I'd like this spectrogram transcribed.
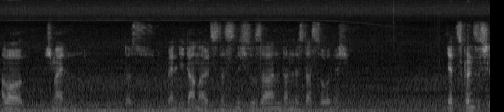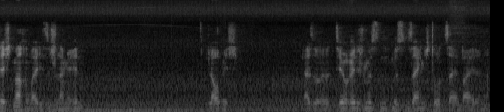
Aber ich meine, wenn die damals das nicht so sahen, dann ist das so nicht. Jetzt können sie es schlecht machen, weil die sind schon lange hin. Glaube ich. Also äh, theoretisch müssten, müssten sie eigentlich tot sein, beide, ne?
